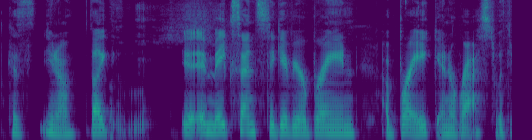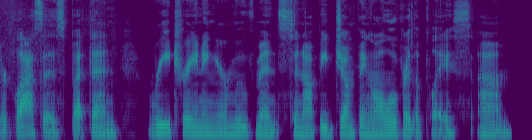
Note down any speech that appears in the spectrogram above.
because you know, like it, it makes sense to give your brain a break and a rest with your glasses, but then retraining your movements to not be jumping all over the place um,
